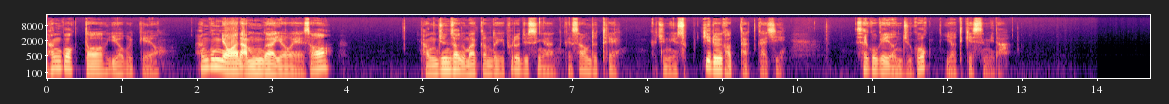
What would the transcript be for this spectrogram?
한 곡 더 이어볼게요. 한국 영화 남과 여에서 방준석 음악 감독이 프로듀싱한 그 사운드 트랙 그 중에 숲길을 걷다까지 세 곡의 연주곡 이어 듣겠습니다. Try to remember the kind of September. 제가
